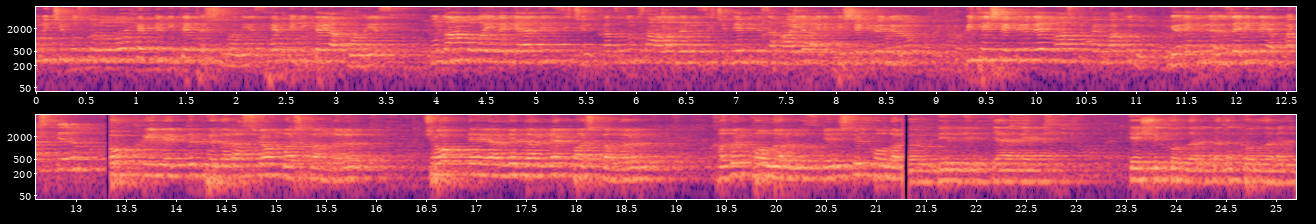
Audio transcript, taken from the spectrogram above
Onun için bu sorumluluğu hep birlikte taşımalıyız, hep birlikte yapmalıyız. Bundan dolayı da geldiğiniz için, katılım sağladığınız için hepinize ayrı ayrı teşekkür ediyorum. Bir teşekkürü de Master ve Makul yönetimine özellikle yapmak istiyorum. Çok kıymetli federasyon başkanları, çok değerli dernek başkanları, kadın kollarımız, gençlik kolları, birlik, dernek, gençlik kolları, kadın kolları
